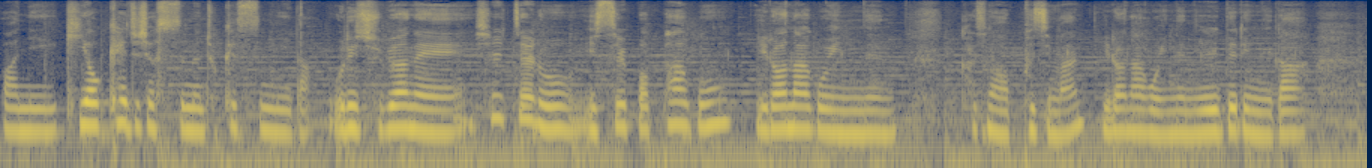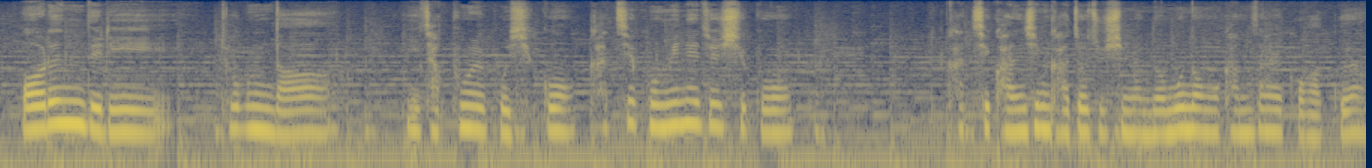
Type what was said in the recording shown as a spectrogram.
많이 기억해 주셨으면 좋겠습니다. 우리 주변에 실제로 있을 법하고 일어나고 있는 가슴 아프지만 일어나고 있는 일들입니다. 어른들이 조금 더 이 작품을 보시고 같이 고민해 주시고 같이 관심 가져주시면 너무너무 감사할 것 같고요.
